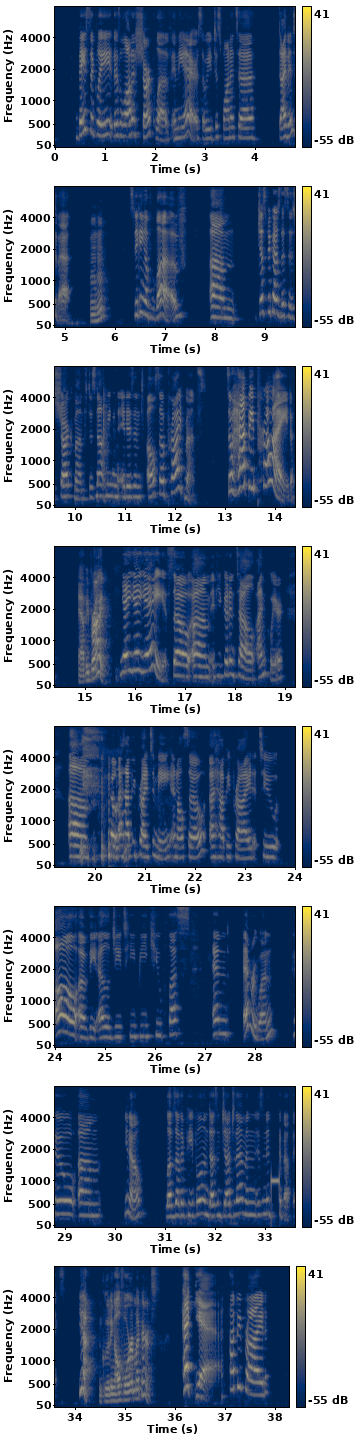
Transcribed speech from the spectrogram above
basically, there's a lot of shark love in the air, so we just wanted to dive into that. hmm Speaking of love, um, just because this is Shark Month does not mean it isn't also Pride Month. So happy Pride! Happy Pride. Yay, yay, yay! So, um, if you couldn't tell, I'm queer. Um, so a happy Pride to me, and also a happy Pride to all of the LGBTQ plus and everyone who, um, you know, loves other people and doesn't judge them and isn't a dick about things. yeah, including all four of my parents. Heck yeah! Happy Pride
